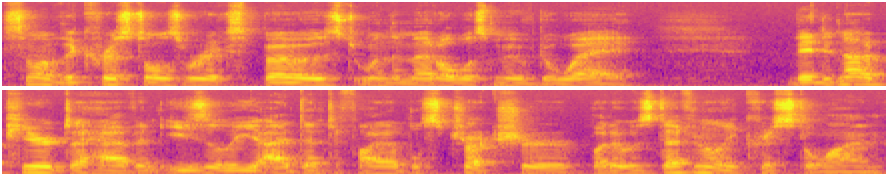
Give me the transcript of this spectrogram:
some of the crystals were exposed when the metal was moved away. They did not appear to have an easily identifiable structure, but it was definitely crystalline.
